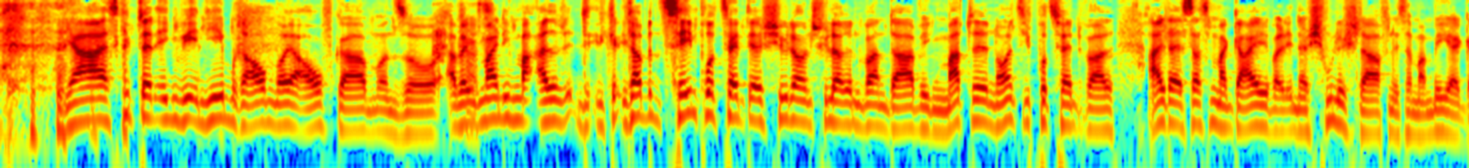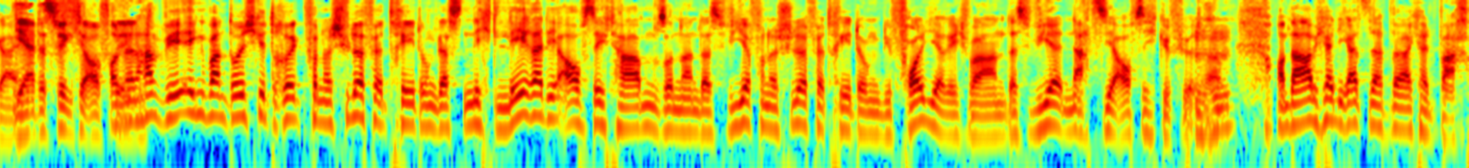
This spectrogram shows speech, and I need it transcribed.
ja, es gibt dann irgendwie in jedem Raum neue Aufgaben und so. Aber ich meine, Ma- also ich glaube, 10% der Schüler und Schülerinnen waren da wegen Mathe, 90% weil, Alter, ist das mal geil, weil in der Schule schlafen ist ja mal mega geil. Ja, das ist wirklich und aufregend. dann haben wir irgendwann durchgedrückt von der Schülervertretung, dass nicht Lehrer die Aufsicht haben, sondern dass wir von der Schülervertretung, die volljährig waren, dass wir nachts die Aufsicht geführt haben. Und da habe ich halt die ganze Nacht war ich halt wach.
